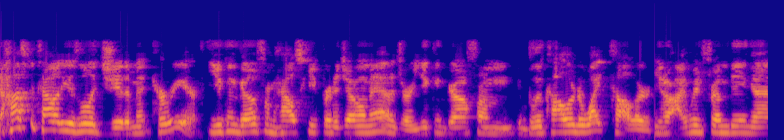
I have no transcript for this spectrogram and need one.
Hospitality is a legitimate career. You can go from housekeeper to general manager. You can go from blue collar to white collar. You know, I went from being a,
